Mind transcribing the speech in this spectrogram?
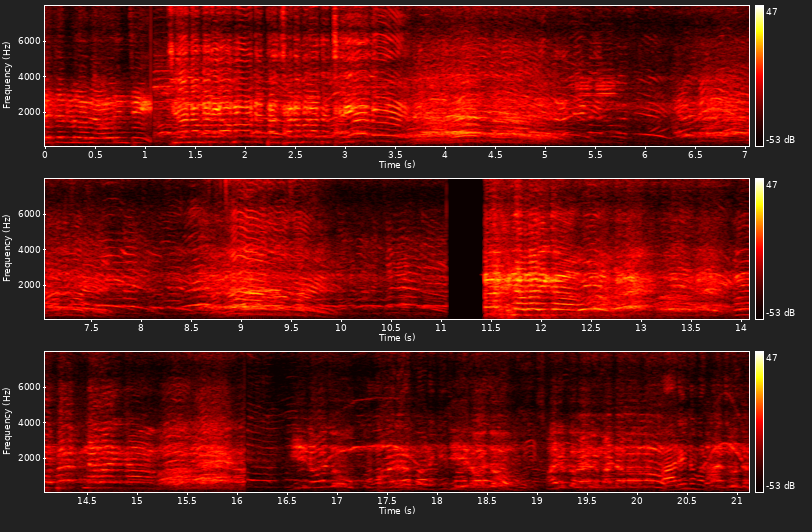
ఏజెంట్లుగా వ్యవహరించి. చేయాలి ఈ రోజు ఈ రోజు అరకువేలి మండలంలో శాంతియుత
